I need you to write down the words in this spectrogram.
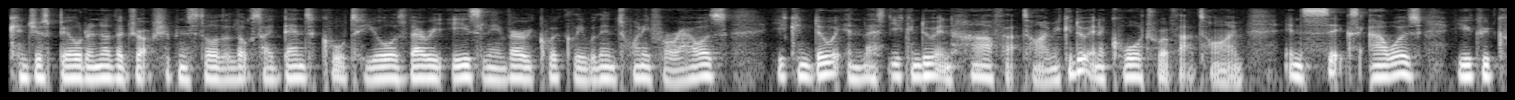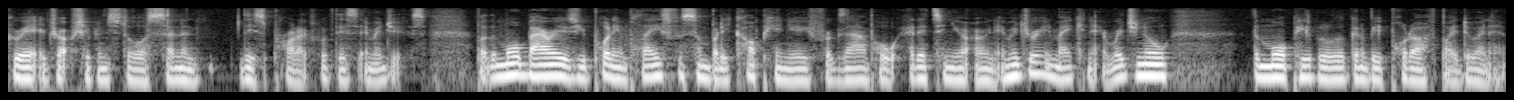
can just build another dropshipping store that looks identical to yours very easily and very quickly within 24 hours you can do it in less you can do it in half that time you can do it in a quarter of that time in six hours you could create a dropshipping store selling this product with these images. But the more barriers you put in place for somebody copying you, for example, editing your own imagery and making it original, the more people are going to be put off by doing it.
